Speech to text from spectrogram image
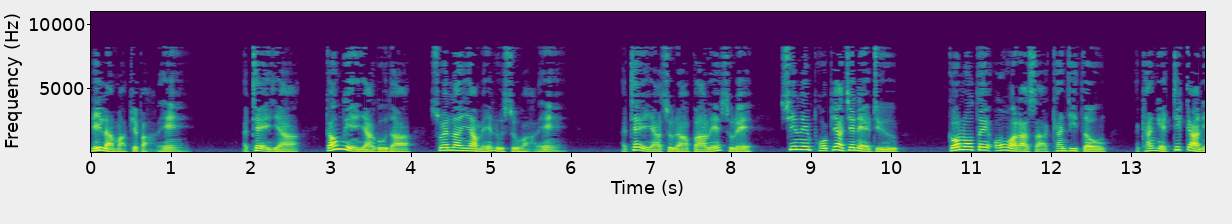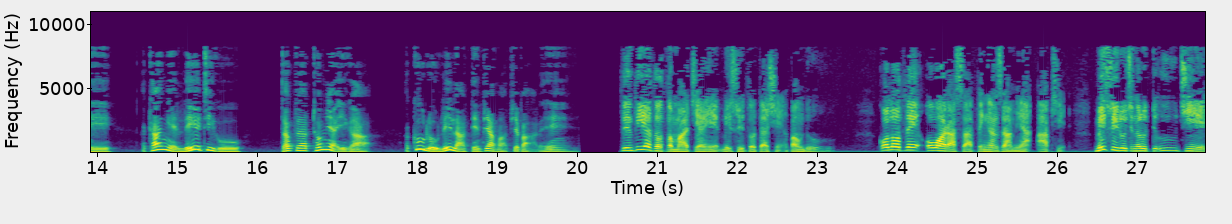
လေ့လာမှဖြစ်ပါတယ်။အထက်အရာကောင်းကင်အရာကိုသာဆွဲလန်းရမယ်လို့ဆိုပါတယ်။အထက်အရာဆိုတာဘာလဲဆိုတဲ့ရှင်းလင်းဖော်ပြချက်နဲ့အတူကောလောသဲဩဝါဒစာအခန်းကြီး3အခန်းငယ်1ကနေအခန်းငယ်4အထိကိုဒေါက်တာထွန်းမြတ်အေးက အခုလိုလေ့လာတင်ပြမှာဖြစ်ပါတယ်။သင်သိရသောသမာကျမ်းရဲ့မိတ်ဆွေတို့တတ်ရှင်အပေါင်းတို့ကောလောသဲဩဝါဒစာသင်ခန်းစာများအားဖြင့်မိတ်ဆွေတို့ကျွန်တော်တို့တူးချင်းရဲ့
